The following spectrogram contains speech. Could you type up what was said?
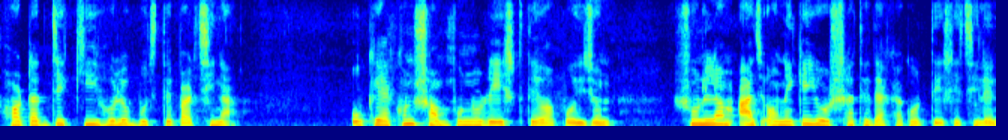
হঠাৎ যে কি হলো বুঝতে পারছি না। ওকে এখন সম্পূর্ণ রেস্ট দেওয়া প্রয়োজন। শুনলাম আজ অনেকেই ওর সাথে দেখা করতে এসেছিলেন।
